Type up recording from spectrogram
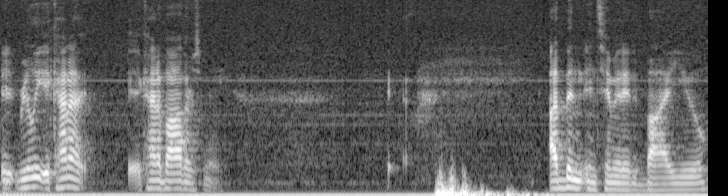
It really it kind of it kind of bothers me. I've been intimidated by you.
